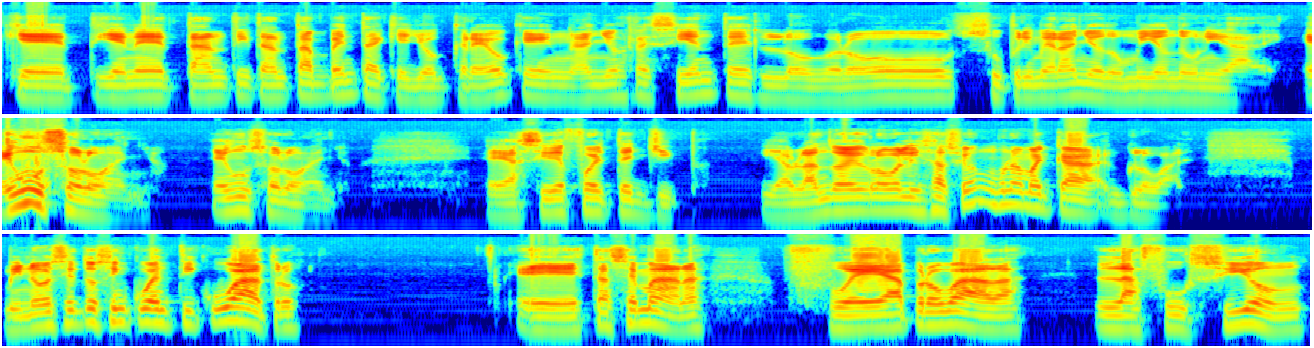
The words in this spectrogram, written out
que tiene tantas y tantas ventas que yo creo que en años recientes logró su primer año de un millón de unidades. En un solo año. En un solo año. así de fuerte Jeep. Y hablando de globalización, es una marca global. 1954, eh, esta semana, fue aprobada la fusión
